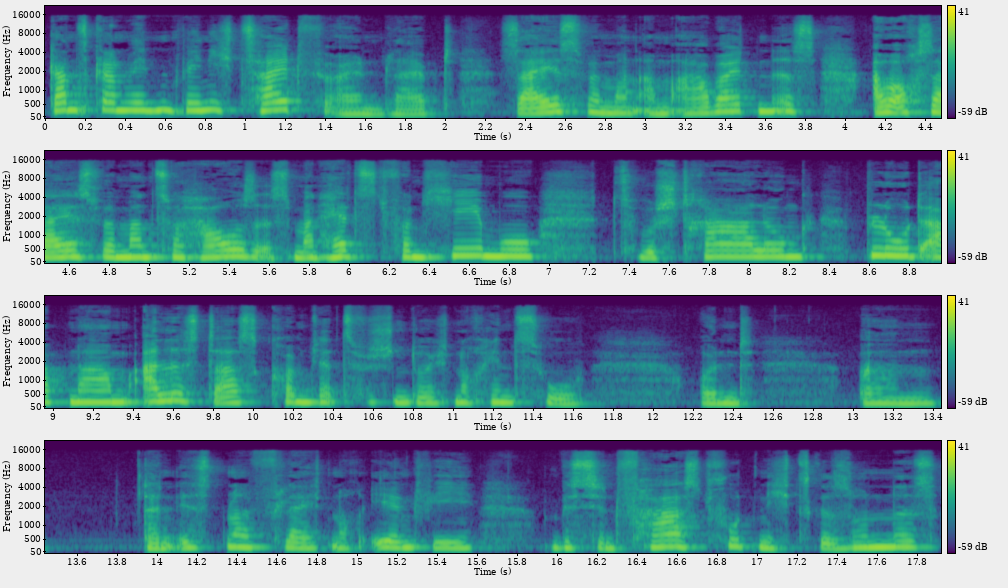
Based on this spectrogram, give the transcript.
ganz, ganz wenig Zeit für einen bleibt. Sei es, wenn man am Arbeiten ist, aber auch sei es, wenn man zu Hause ist. Man hetzt von Chemo zu Bestrahlung, Blutabnahmen, alles das kommt ja zwischendurch noch hinzu. Und ähm, dann isst man vielleicht noch irgendwie ein bisschen Fast Food, nichts Gesundes,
